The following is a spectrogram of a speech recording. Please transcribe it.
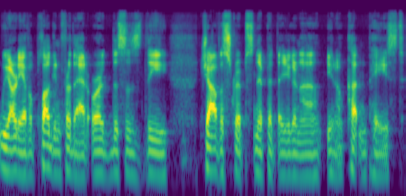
We already have a plugin for that, or this is the JavaScript snippet that you're gonna, you know, cut and paste,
